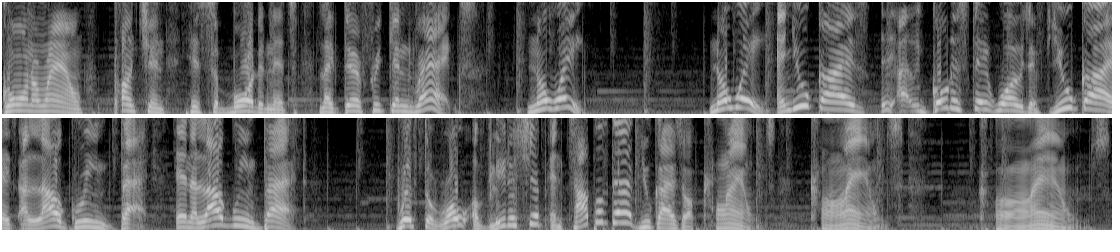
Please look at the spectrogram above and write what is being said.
going around punching his subordinates like they're freaking rags. No way. No way. And you guys, uh, Golden State Warriors, if you guys allow Green back and allow Green back with the role of leadership, and top of that, you guys are clowns. Clowns. Clowns.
